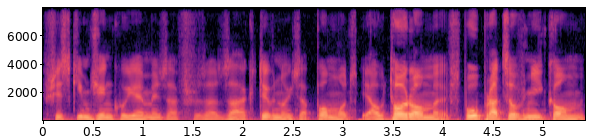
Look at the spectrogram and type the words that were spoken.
Wszystkim dziękujemy za, za, za aktywność, za pomoc autorom, współpracownikom,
